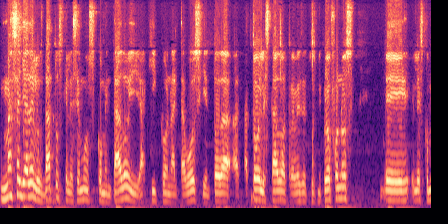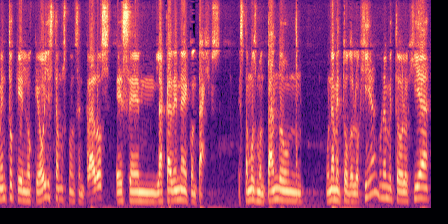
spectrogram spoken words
más allá de los datos que les hemos comentado y aquí con altavoz y en toda, a, todo el estado a través de tus micrófonos, eh, les comento que en lo que hoy estamos concentrados es en la cadena de contagios. Estamos montando una metodología, una metodología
